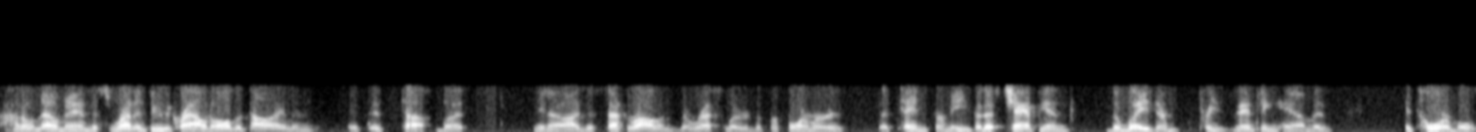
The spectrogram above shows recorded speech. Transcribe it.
I don't know, man, just running through the crowd all the time, and it's it's tough. But you know, I just Seth Rollins, the wrestler, the performer, is a ten for me. But as champion, the way they're presenting him is it's horrible.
